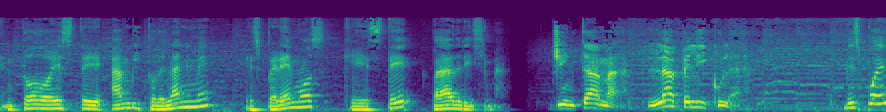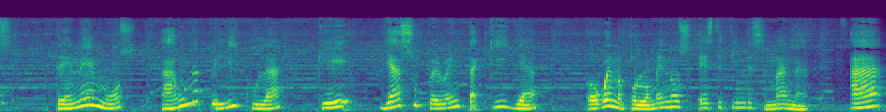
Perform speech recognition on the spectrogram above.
en todo este ámbito del anime. Esperemos que esté padrísima. Gintama, la película. Después tenemos a una película que ya superó en taquilla, o bueno, por lo menos este fin de semana, a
